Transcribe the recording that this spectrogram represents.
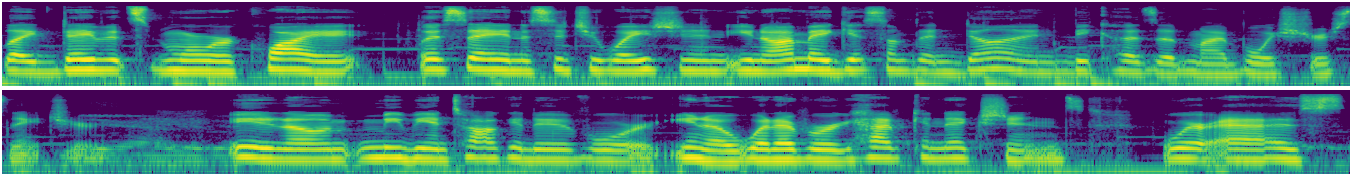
like david's more quiet. Let's say in a situation you know i may get something done because of my boisterous nature. You know me being talkative or you know whatever have connections whereas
